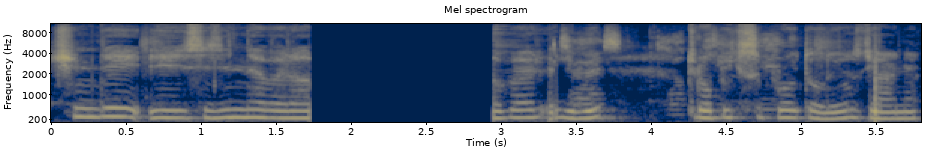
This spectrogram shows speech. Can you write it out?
Şimdi e, sizinle beraber gibi Tropic Sprite alıyoruz. Yani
